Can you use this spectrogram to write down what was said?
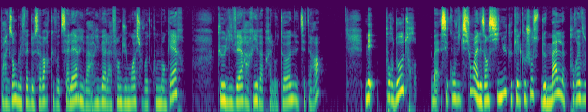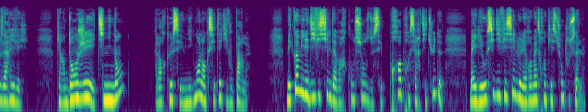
Par exemple, le fait de savoir que votre salaire va arriver à la fin du mois sur votre compte bancaire, que l'hiver arrive après l'automne, etc. Mais pour d'autres, bah, ces convictions, elles insinuent que quelque chose de mal pourrait vous arriver, qu'un danger est imminent, alors que c'est uniquement l'anxiété qui vous parle. Mais comme il est difficile d'avoir conscience de ses propres certitudes, bah, il est aussi difficile de les remettre en question tout seul.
